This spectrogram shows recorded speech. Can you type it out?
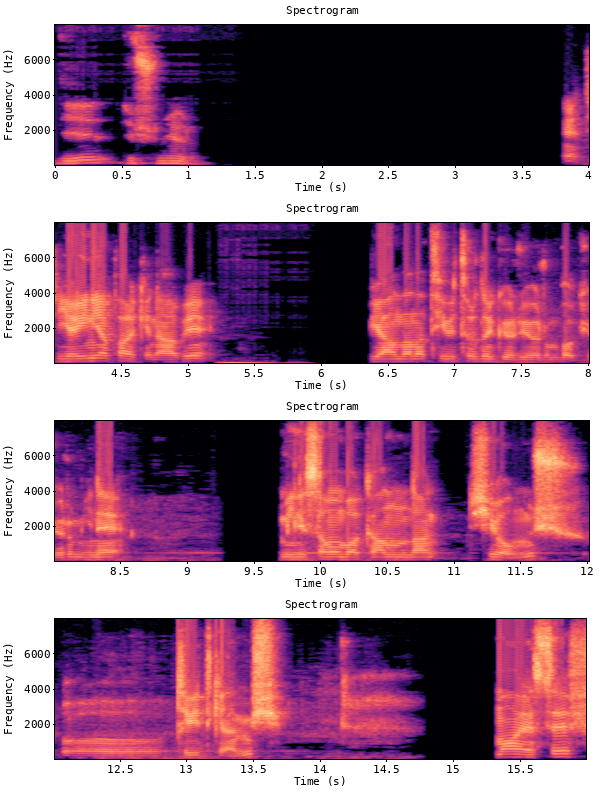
diye düşünüyorum. Evet yayın yaparken abi bir yandan da Twitter'da görüyorum bakıyorum yine Milli Savunma Bakanlığı'ndan şey olmuş e, tweet gelmiş. Maalesef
